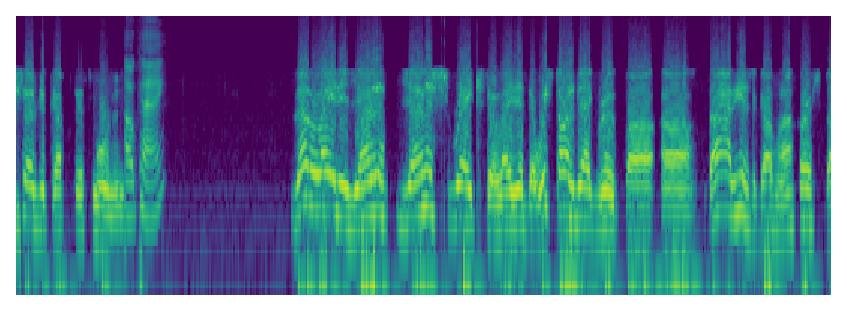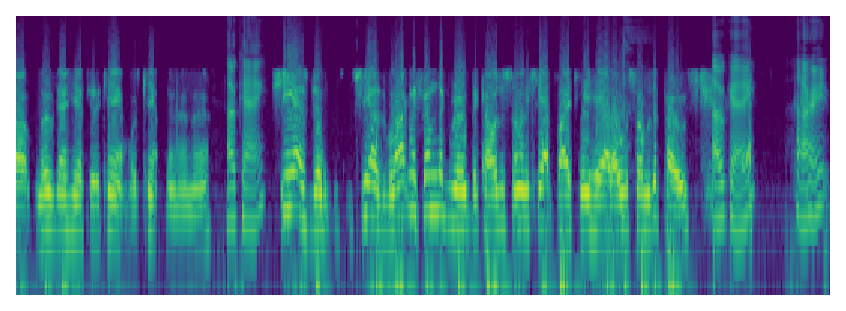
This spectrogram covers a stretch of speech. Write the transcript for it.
subject up this morning. Okay. That lady, Janice, Janice Rakes, the lady that we started that group uh, uh, five years ago when I first uh, moved down here to the camp. Was camping in there. Okay. She has to she has blocked me from the group because of some of the cat fights we had over some of the posts. Okay. All right.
